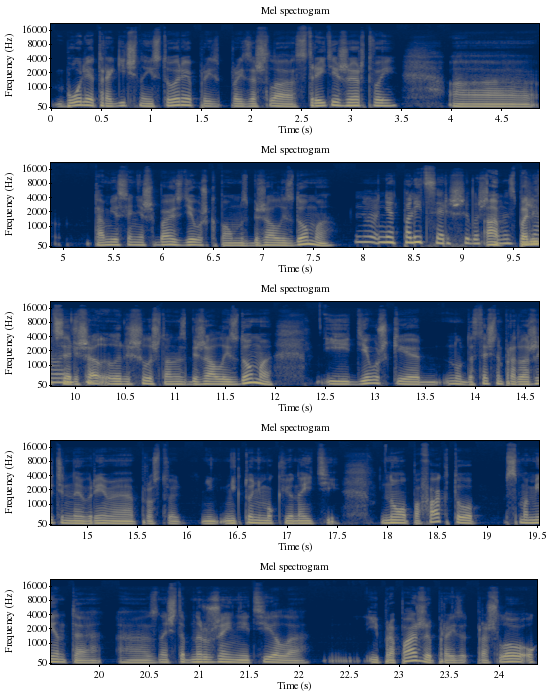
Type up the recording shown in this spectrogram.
более трагичная история произ- произошла с третьей жертвой. А, там, если я не ошибаюсь, девушка, по-моему, сбежала из дома. Ну, нет, полиция решила, что а, она сбежала полиция из дома. решала, решила, что она сбежала из дома, и девушке ну, достаточно продолжительное время просто ни- никто не мог ее найти. Но по факту с момента, а, значит, обнаружения тела и пропажи произ- прошло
